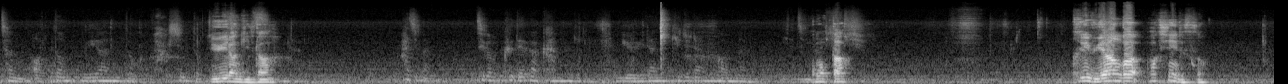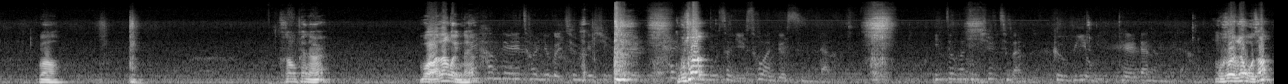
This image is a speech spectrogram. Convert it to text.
전 어떤 위안도 확신도 유일한 길이다. 없습니다. 하지만 지금 그대가 가는 길이 유일한 길이라는 것만 잊지 고맙다. 마십시오. 그게 위안한 거 확신이 됐어 고마워 구성 패널 뭐안한거 있나요? 함대의 전력을 우선! 모선이 소환됐습니다. 인정하기 싫지만 그 위용이 대단합니다. 우선이요 우선?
